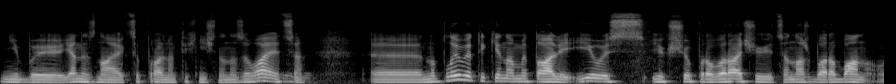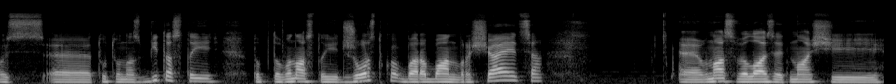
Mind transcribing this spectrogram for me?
ніби, я не знаю, як це правильно технічно називається. Е, напливи такі на металі, і ось якщо проворачується наш барабан, ось е, тут у нас біта стоїть, тобто вона стоїть жорстко, барабан вращається. Е, в нас вилазять наші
